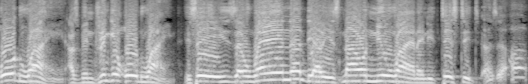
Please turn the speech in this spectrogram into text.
old wine, has been drinking old wine, he says, uh, when there is now new wine and he tastes it, I say, oh,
